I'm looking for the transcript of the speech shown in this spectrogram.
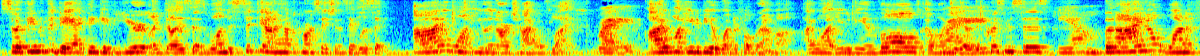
So at the end of the day, I think if you're like Delia says, willing to sit down and have a conversation and say, listen, I want you in our child's life. Right. I want you to be a wonderful grandma. I want you to be involved. I want you to have the Christmases. Yeah. But I don't want to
